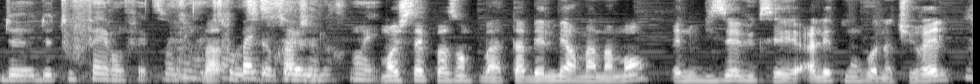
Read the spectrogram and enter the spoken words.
de, de tout faire en fait. Ouais, Il bah, faut pas être alors. Ouais. Moi, je sais que par exemple, bah, ta belle-mère, ma maman, elle nous disait, vu que c'est allaitement voie naturelle, Mm.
